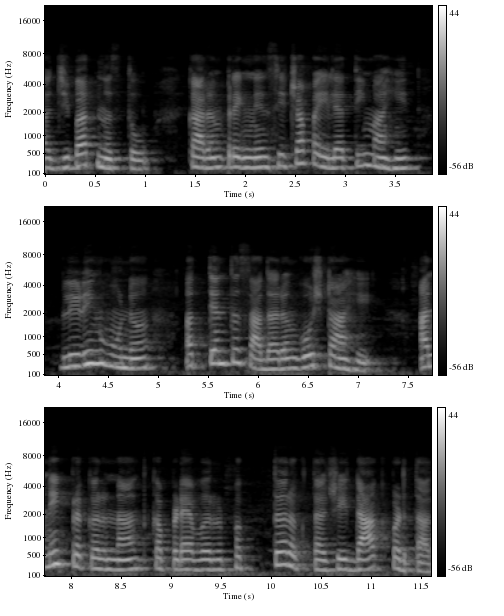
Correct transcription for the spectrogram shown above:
अजिबात नसतो. कारण प्रेग्नेन्सीच्या पहिल्या तिमाहीत ब्लीडिंग होणं अत्यंत साधारण गोष्ट आहे. अनेक प्रकरणात कपड्यावर फक्त रक्ताचे डाग पडतात.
